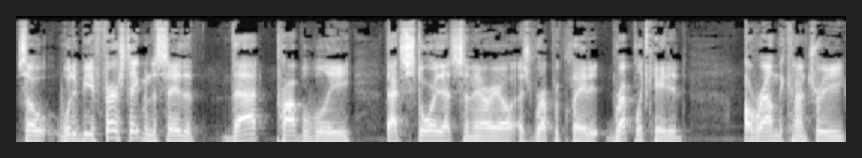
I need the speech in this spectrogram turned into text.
So would it be a fair statement to say that that probably that story, that scenario, is replicated replicated around the country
